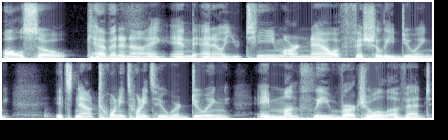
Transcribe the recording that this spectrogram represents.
Also, Kevin and I and the NLU team are now officially doing it's now 2022. We're doing a monthly virtual event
